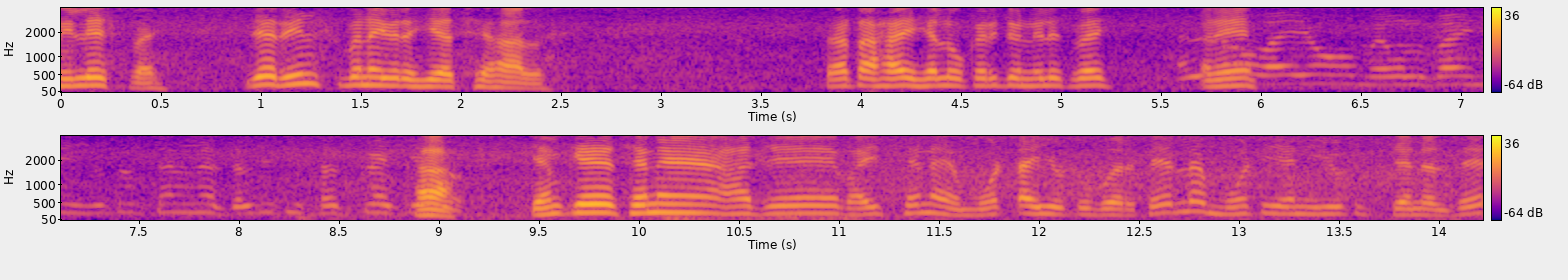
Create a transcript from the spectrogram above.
નિલેશભાઈ જે રીલ્સ બનાવી રહ્યા છે હાલ. ટાટા હાય હેલો કરી દો નિલેશભાઈ. અને હા કેમ કે છે ને આ જે ભાઈ છે ને મોટા યુટ્યુબર છે એટલે મોટી એની યુટ્યુબ ચેનલ છે.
